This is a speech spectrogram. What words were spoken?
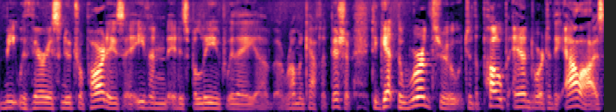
meet with various neutral parties, even it is believed with a, a Roman Catholic bishop, to get the word through to the Pope and or to the Allies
